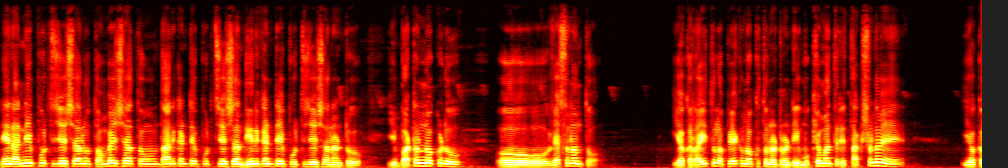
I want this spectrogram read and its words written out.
నేను అన్నీ పూర్తి చేశాను తొంభై శాతం దానికంటే పూర్తి చేశాను దీనికంటే పూర్తి చేశానంటూ ఈ బటన్ నొక్కుడు వ్యసనంతో ఈ యొక్క రైతుల పీక నొక్కుతున్నటువంటి ముఖ్యమంత్రి తక్షణమే ఈ యొక్క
